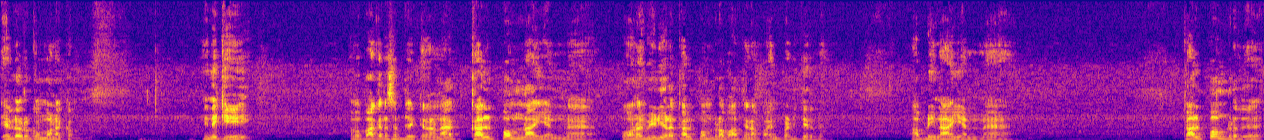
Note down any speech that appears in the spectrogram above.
எல்லோருக்கும் வணக்கம். இன்னைக்கு நம்ம பார்க்குற சப்ஜெக்ட் என்னென்னா கல்பம்னா என்ன? போன வீடியோவில் கல்பம்ன்ற வார்த்தையை நான் பயன்படுத்தியிருந்தேன். அப்படின்னா என்ன? கல்பம்ன்றது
